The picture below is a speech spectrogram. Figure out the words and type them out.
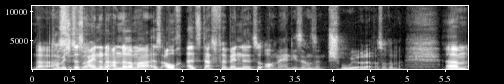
da Das habe ich ist das ein oder andere ja. Mal es auch als das verwendet. So, oh man, die Sachen sind schwul oder was auch immer. Ähm,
